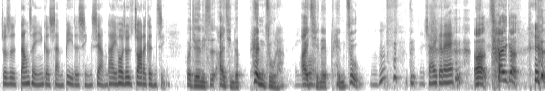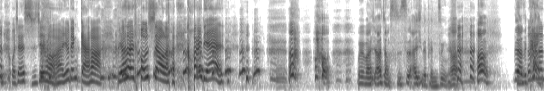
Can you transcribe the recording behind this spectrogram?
就是当成一个闪避的形象，他以后就抓得更紧，会觉得你是爱情的骗子啦，哎、爱情的骗子。嗯哼，对，下一个呢？啊，下一个。我现在时间哈有点赶哈，不要再偷笑了，快点。啊，好，我也蛮想要讲十次爱情的凭据啊。好，这样子看，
